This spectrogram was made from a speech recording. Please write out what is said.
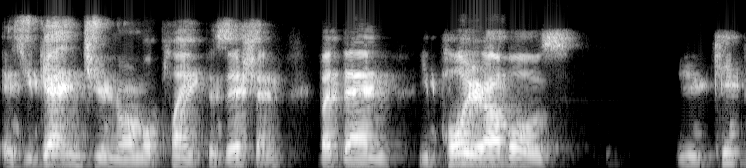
is you get into your normal plank position, but then you pull your elbows, you keep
